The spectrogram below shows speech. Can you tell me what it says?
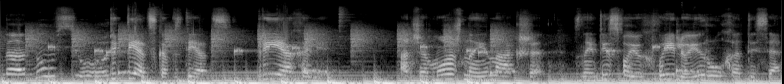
Йофана, ну все. Піпець капздець. Приїхали. Адже можна інакше знайти свою хвилю і рухатися.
